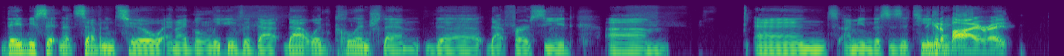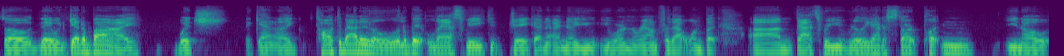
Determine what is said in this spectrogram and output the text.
they'd be sitting at seven and two, and I believe that that, that would clinch them the that first seed. Um, and I mean, this is a team. They get a buy, right? So they would get a buy, which again, like talked about it a little bit last week, Jake. I, I know you you weren't around for that one, but um, that's where you really got to start putting, you know,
